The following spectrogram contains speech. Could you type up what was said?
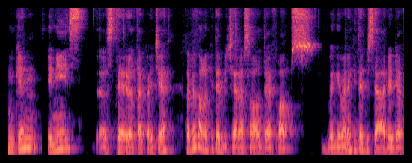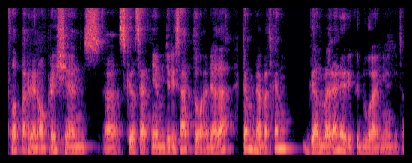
Mungkin ini eh, stereotip aja, tapi kalau kita bicara soal DevOps, bagaimana kita bisa ada developer dan operations, uh, skill setnya menjadi satu adalah kita mendapatkan gambaran dari keduanya gitu.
